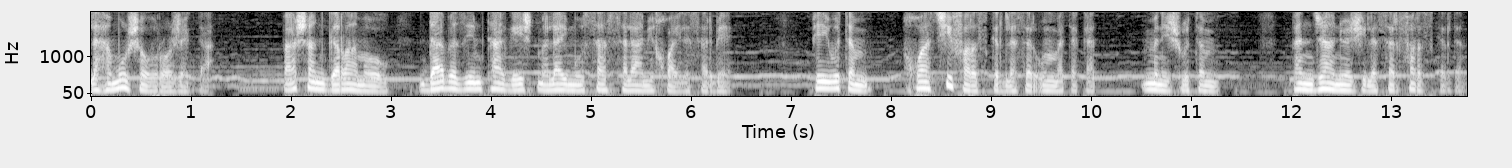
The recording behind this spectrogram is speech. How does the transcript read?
لە هەموو شەو ڕۆژێکدا پاشان گەڕامەوە و دابەزیم تا گەیشت مەلای موسا سەلامی خوای لەسەر بێ پێی وتم خوا چی فەرز کرد لەسەر ئومەتەکەت منیش وتم پەنجا نوێژی لەسەر فەرز کردن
